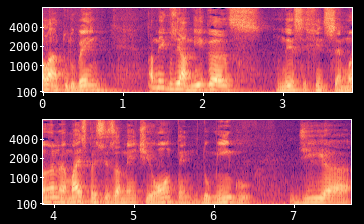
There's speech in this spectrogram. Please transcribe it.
Olá, tudo bem? Amigos e amigas, nesse fim de semana, mais precisamente ontem, domingo, dia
